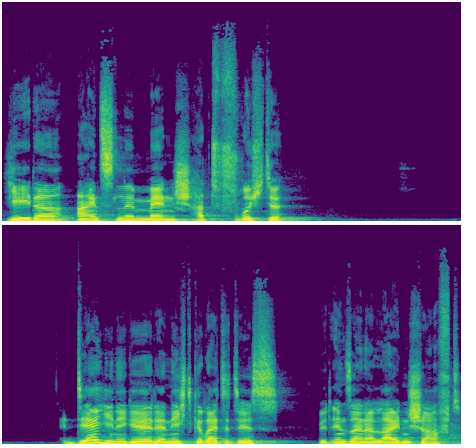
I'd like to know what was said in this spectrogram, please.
Jeder einzelne Mensch hat Früchte. Derjenige, der nicht gerettet ist, wird in seiner Leidenschaft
